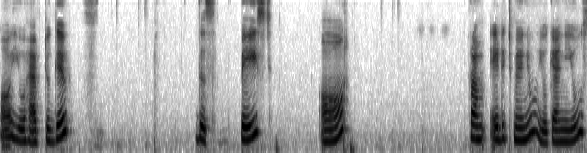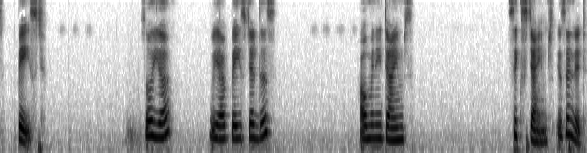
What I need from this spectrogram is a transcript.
or you have to give this paste or from edit menu you can use paste. So here we have pasted this. How many times six times isn't it?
